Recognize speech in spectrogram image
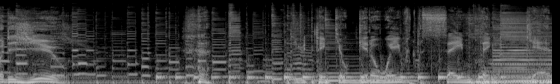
So it is you. Do you think you'll get away with the same thing again?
